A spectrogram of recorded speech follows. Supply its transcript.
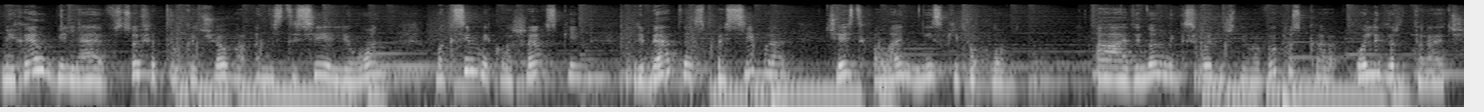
Михаил Беляев, Софья Толкачева, Анастасия Леон, Максим Миклашевский. Ребята, спасибо, честь, хвала, низкий поклон. А виновник сегодняшнего выпуска Оливер Трач.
